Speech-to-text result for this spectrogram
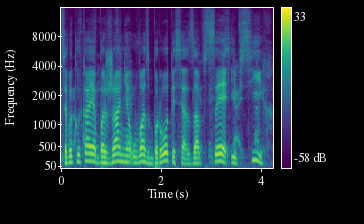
Це викликає бажання у вас боротися за все і всіх.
